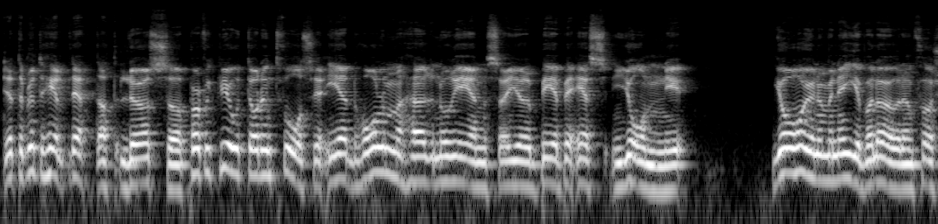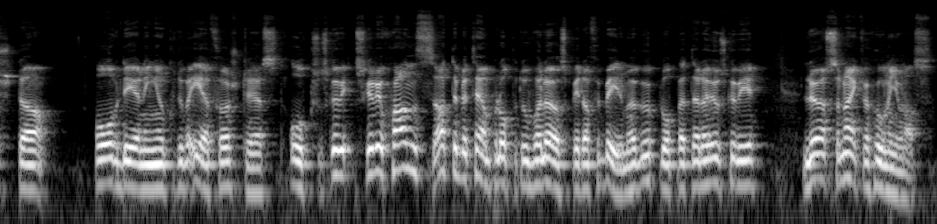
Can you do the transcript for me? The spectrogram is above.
Detta blir inte helt lätt att lösa. Perfect Beauty har den två, säger Edholm. Herr Norén säger BBS Jonny. Jag har ju nummer 9 Valör den första avdelningen och det var er första häst också. Ska vi, ska vi chansa att det blir tempo loppet och Valör spelar förbi dem över upploppet? Eller hur ska vi lösa den här ekvationen Jonas?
